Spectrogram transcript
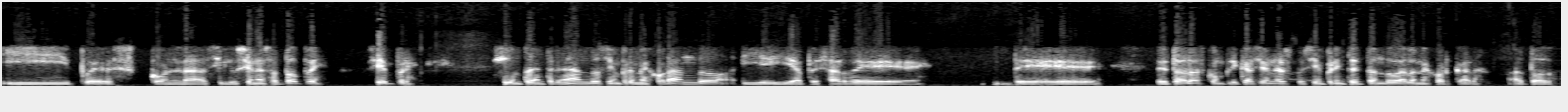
y pues con las ilusiones a tope, siempre siempre entrenando, siempre mejorando y, y a pesar de, de, de todas las complicaciones, pues siempre intentando dar la mejor cara a todo.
